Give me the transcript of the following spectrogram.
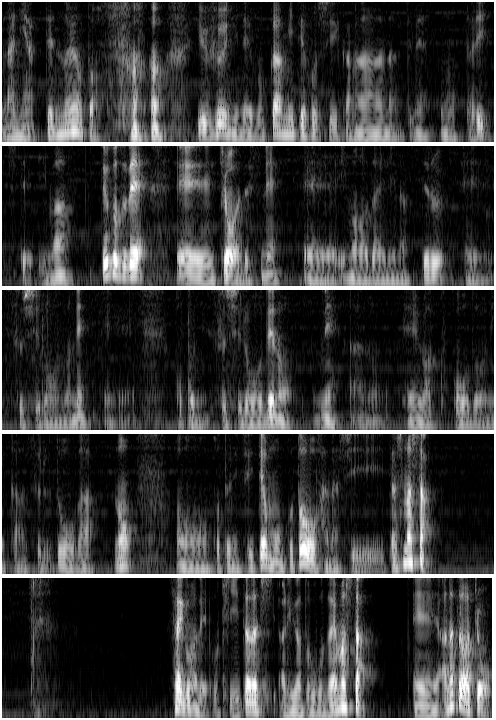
何やってんのよと。いうふうにね僕は見てほしいかななんてね思ったりしています。ということで、えー、今日はですね、えー、今話題になってる、えー、スシローのね、えことにスシローでのねあの迷惑行動に関する動画のことについて思うことをお話しいたしました。最後までお聴きいただきありがとうございました、えー、あなたは今日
